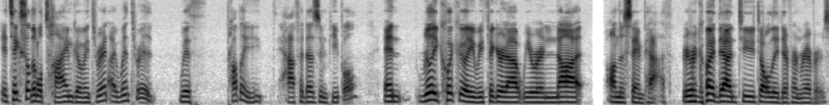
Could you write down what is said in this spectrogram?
It takes a little time going through it. I went through it with probably half a dozen people. And really quickly, we figured out we were not on the same path. We were going down two totally different rivers.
